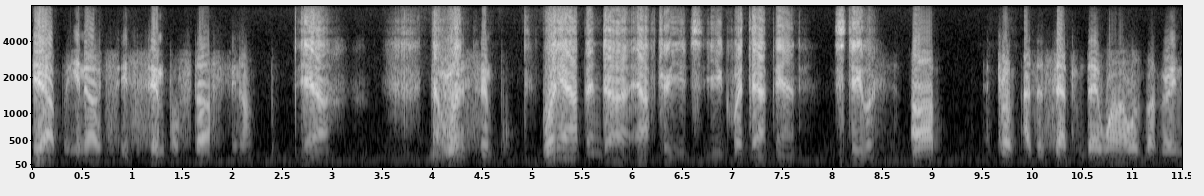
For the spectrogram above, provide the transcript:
Yeah, but you know, it's it's simple stuff. You know, Yeah. Now, really what, simple. What happened uh, after you you quit that band, Steeler? Um, from as I said from day one, I was not very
